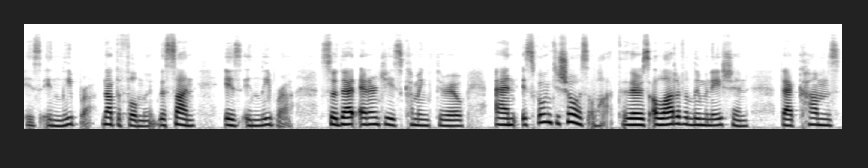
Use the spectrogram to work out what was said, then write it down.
is in Libra. Not the full moon, the sun is in Libra. So that energy is coming through and it's going to show us a lot. There's a lot of illumination that comes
